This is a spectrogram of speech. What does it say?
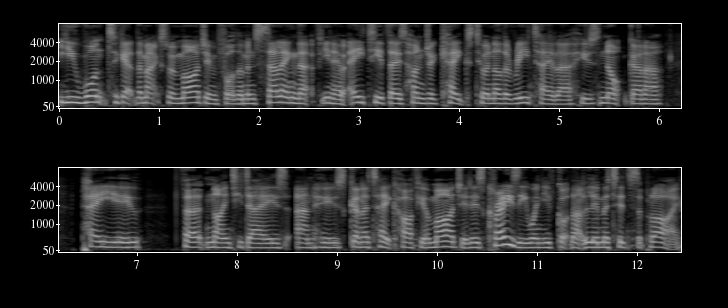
you want to get the maximum margin for them and selling that, you know, 80 of those 100 cakes to another retailer who's not going to pay you for 90 days and who's going to take half your margin is crazy when you've got that limited supply.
